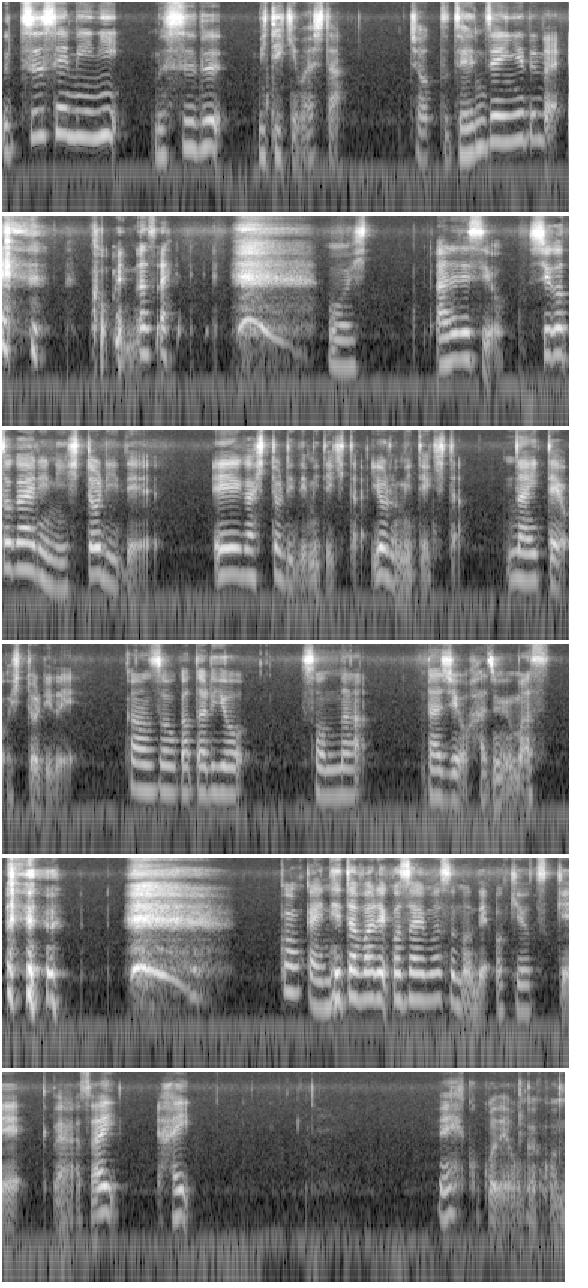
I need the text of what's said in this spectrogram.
うつせみに結ぶ見てきました。ちょっと全然言えてない。ごめんなさい。もうあれですよ。仕事帰りに一人で映画一人で見てきた。夜見てきた。泣いたよ一人で。感想を語るよ。そんなラジオ始めます。今回ネタバレございますのでお気をつけください。はい。ねここで音楽を流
